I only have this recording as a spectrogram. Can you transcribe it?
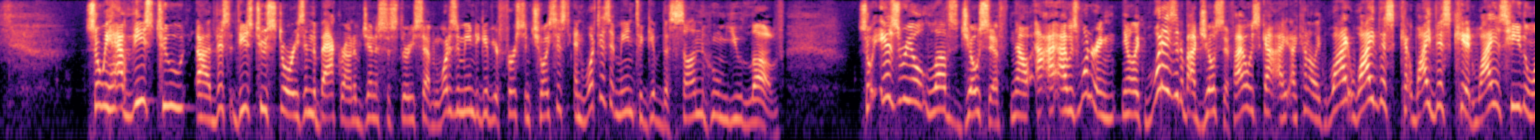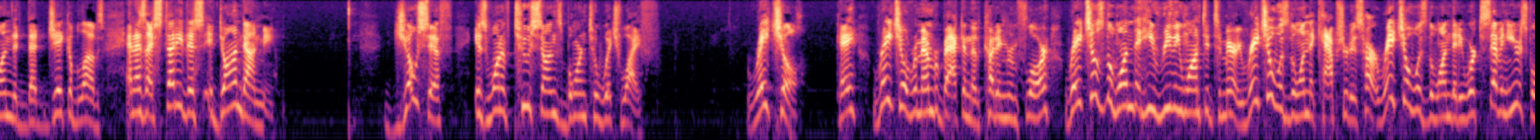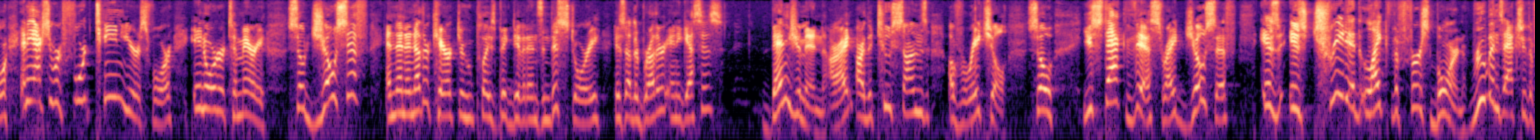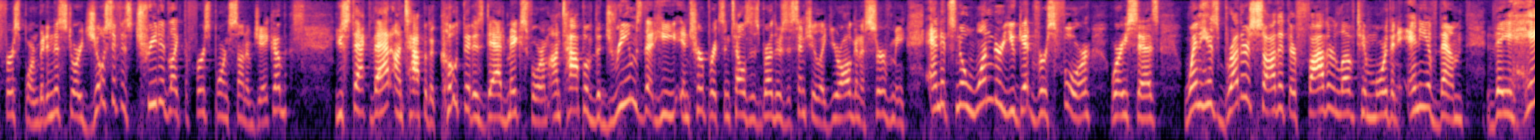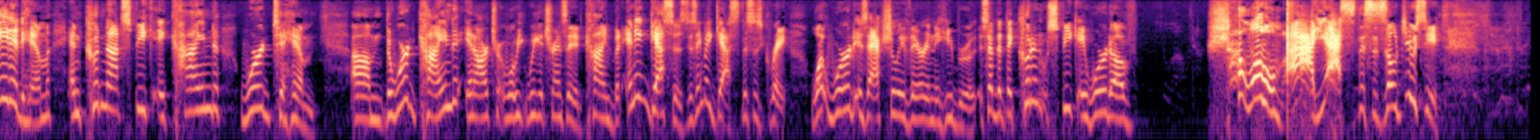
So we have these two, uh, this, these two stories in the background of Genesis 37. What does it mean to give your first and choicest? And what does it mean to give the son whom you love? So Israel loves Joseph. Now, I, I, was wondering, you know, like, what is it about Joseph? I always got, I, I kind of like, why, why this, why this kid? Why is he the one that, that Jacob loves? And as I studied this, it dawned on me. Joseph is one of two sons born to which wife? Rachel. Okay? Rachel, remember back in the cutting room floor, Rachel's the one that he really wanted to marry. Rachel was the one that captured his heart. Rachel was the one that he worked seven years for, and he actually worked 14 years for in order to marry. So Joseph, and then another character who plays big dividends in this story, his other brother, any guesses? Benjamin, all right, are the two sons of Rachel. So you stack this, right? Joseph is, is treated like the firstborn. Reuben's actually the firstborn, but in this story, Joseph is treated like the firstborn son of Jacob. You stack that on top of the coat that his dad makes for him, on top of the dreams that he interprets and tells his brothers essentially, like, you're all going to serve me. And it's no wonder you get verse 4 where he says, When his brothers saw that their father loved him more than any of them, they hated him and could not speak a kind word to him. Um, the word kind in our, well, we, we get translated kind, but any guesses? Does anybody guess? This is great. What word is actually there in the Hebrew? It said that they couldn't speak a word of shalom. Ah, yes, this is so juicy.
